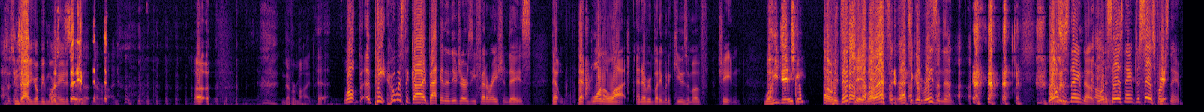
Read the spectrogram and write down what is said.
I was going to Exactly. say you're going to be more hated than. Uh, never mind. Uh, never mind. yeah. Well, uh, Pete, who was the guy back in the New Jersey Federation days that that won a lot, and everybody would accuse him of cheating? Well, he did cheat. Oh, he did cheat. Well, that's that's a good reason then. What was, his name though? Do you want to Oh. say his name? Just say his first name.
